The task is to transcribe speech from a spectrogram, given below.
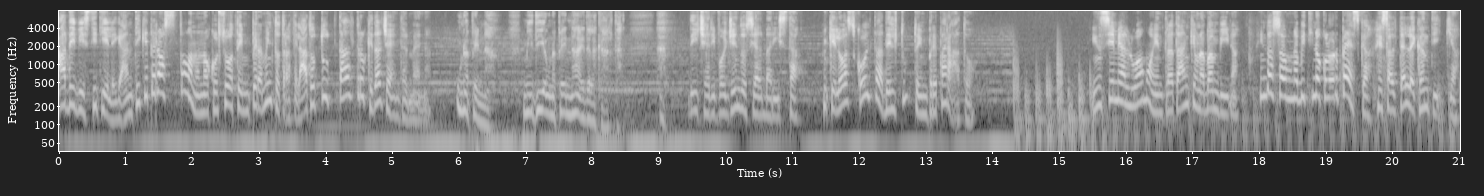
Ha dei vestiti eleganti che però stonano col suo temperamento trafelato tutt'altro che da gentleman. Una penna. Mi dia una penna e della carta. Dice rivolgendosi al barista, che lo ascolta del tutto impreparato. Insieme all'uomo è entrata anche una bambina. Indossa un abitino color pesca e saltella e canticchia.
